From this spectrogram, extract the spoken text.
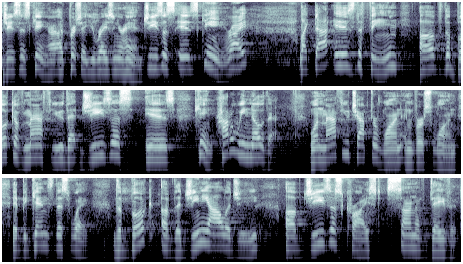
Jesus is king. I appreciate you raising your hand. Jesus is king, right? Like that is the theme of the book of Matthew that Jesus is king. How do we know that? Well, in Matthew chapter 1 and verse 1, it begins this way The book of the genealogy of Jesus Christ, son of David.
